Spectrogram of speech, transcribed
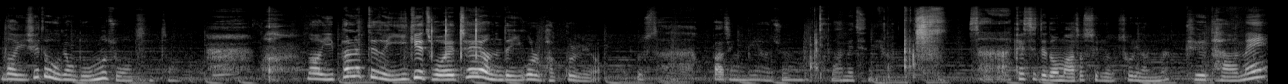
나 이 섀도우 그냥 너무 좋아 진짜. 나 이 팔레트에서 이게 저의 최애였는데 이걸로 바꿀래요. 싹 빠진 게 아주 마음에 드네요. 싹 했을 때 너무 아저씨 소리 났나? 그 다음에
